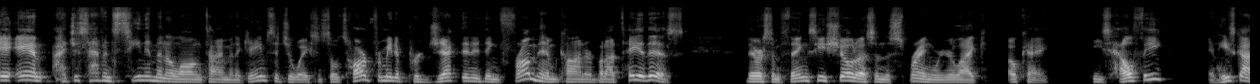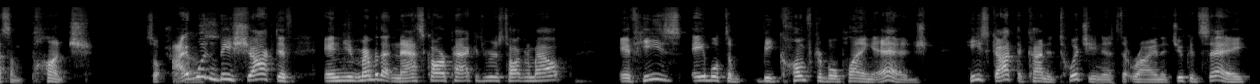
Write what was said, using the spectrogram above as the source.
and I just haven't seen him in a long time in a game situation, so it's hard for me to project anything from him, Connor. But I'll tell you this: there are some things he showed us in the spring where you're like, okay, he's healthy and he's got some punch. So Sure I does. wouldn't be shocked if, and you remember that NASCAR package we were just talking about? If he's able to be comfortable playing edge, he's got the kind of twitchiness that Ryan that you could say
